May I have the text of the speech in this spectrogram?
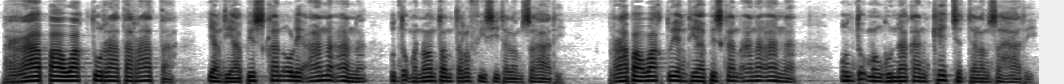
Berapa waktu rata-rata yang dihabiskan oleh anak-anak untuk menonton televisi dalam sehari? Berapa waktu yang dihabiskan anak-anak untuk menggunakan gadget dalam sehari?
